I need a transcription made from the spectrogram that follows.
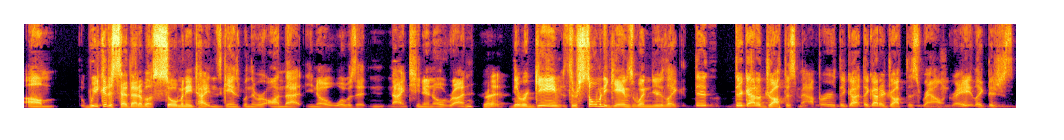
Um, we could have said that about so many Titans games when they were on that you know what was it nineteen and zero run. right. There were games. There's so many games when you're like they're, they got to drop this map or they got they got to drop this round, right? Like there's just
